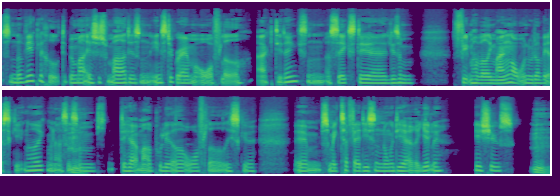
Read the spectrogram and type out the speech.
sådan noget virkelighed. Det blev meget, jeg synes meget, det er sådan Instagram-overflade-agtigt, ikke? Sådan, og sex, det er ligesom, film har været i mange år, nu er der ved at ske noget, ikke? Men altså mm. som det her meget polerede, overfladiske, øhm, som ikke tager fat i sådan nogle af de her reelle issues. Mm.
